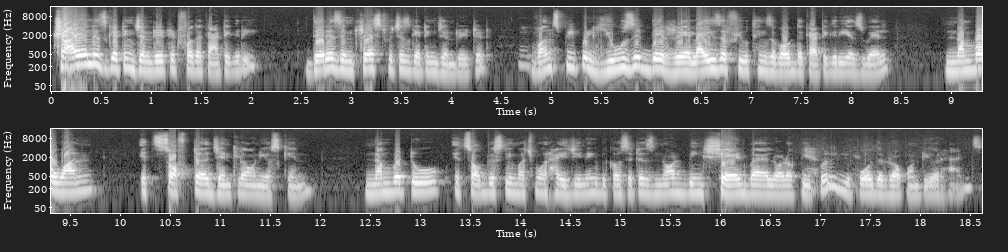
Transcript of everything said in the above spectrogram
trial is getting generated for the category. There is interest which is getting generated. Mm-hmm. Once people use it, they realize a few things about the category as well. Number one, it's softer, gentler on your skin. Number two, it's obviously much more hygienic because it is not being shared by a lot of Yeah. people. You pour the drop onto your hands.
